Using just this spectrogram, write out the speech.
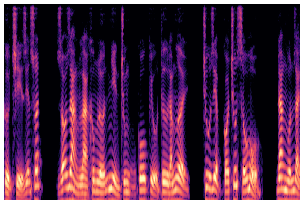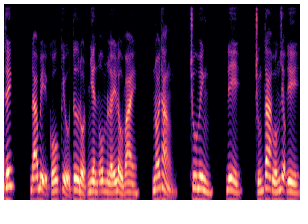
cử chỉ diễn xuất, rõ ràng là không lớn nhìn chung cô cửu tư đám người, Chu Diệp có chút xấu hổ, đang muốn giải thích, đã bị cố cửu tư đột nhiên ôm lấy đầu vai, nói thẳng, Chu minh đi, chúng ta uống rượu đi,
